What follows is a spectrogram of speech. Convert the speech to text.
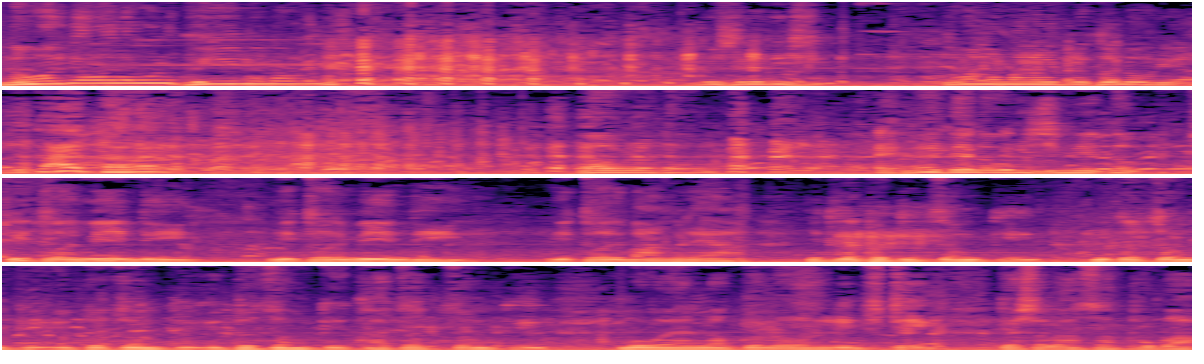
नवर नवरदेवाला ओळख येईल दुसऱ्या दिवशी. तुम्हाला मला वाटलं खलोरी अरे काय ठरा माहिती नवरीची मेकअप इथवर मेहंदी इथवर मेहंदी इथवर बांगड्या इथल्या पटी चमकी इथं चमकी इथं चमकी इथं चमकी खाचात चमकी मोबाईलला कलर लिपस्टिक केसाला असा फुगा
